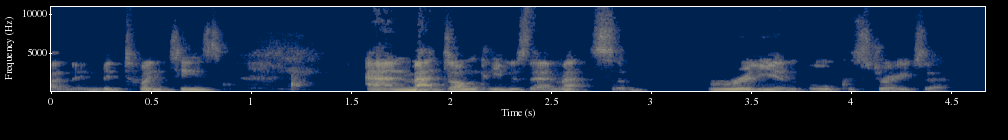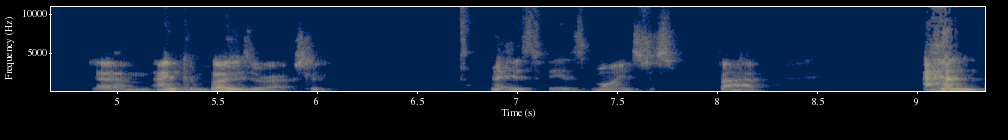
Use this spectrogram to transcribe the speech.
I don't know, mid 20s. And Matt Dunkley was there. Matt's a brilliant orchestrator um, and composer, actually. His, his mind's just fab. And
